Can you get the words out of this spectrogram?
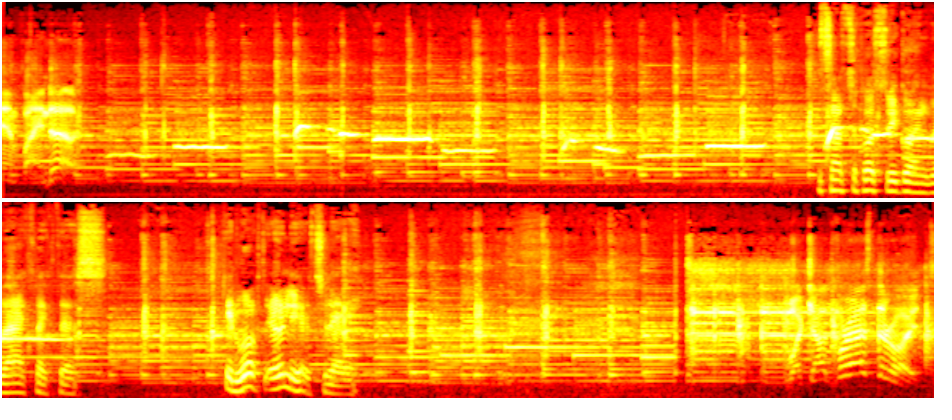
and find out. It's not supposed to be going black like this. It worked earlier today. Watch out for asteroids.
